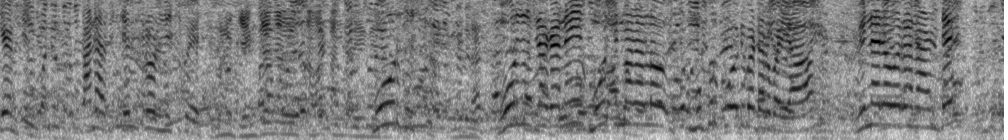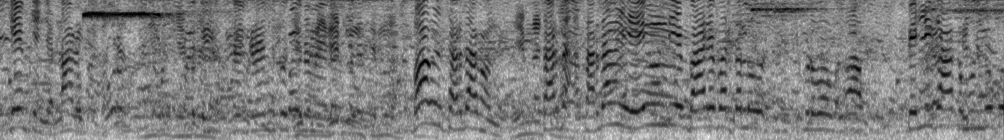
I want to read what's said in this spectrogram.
గేమ్ చేంజర్ కానీ అది చరిత్రలో నిలిచిపోయే సినిమా నువ్వు గేమ్ చేంజర్ చూసినావా? సంక్రాంతి మూడు చూసిన. మూడు చూసినా కానీ మూడు సినిమాలలో ఇప్పుడు ముగ్గురు పోటీ పడ్డారు భయ్యా. విన్నర్ ఎవరైనా అంటే గేమ్ చేంజర్ నా బాగుంది సరదాగా ఉంది? సరదా సరదాగా ఏముంది? భార్య భర్తలు ఇప్పుడు ఆ పెళ్ళి కాక ముందుకు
